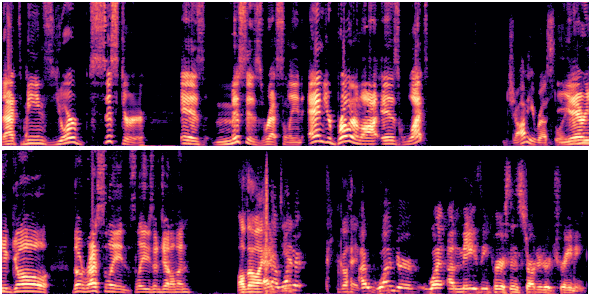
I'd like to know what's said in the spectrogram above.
That means your sister is Mrs. Wrestling, and your brother-in-law is what? Johnny wrestling. There you go. The wrestlings, ladies and gentlemen. Although I, And I I did. wonder, Go ahead. I wonder what amazing person started her training.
